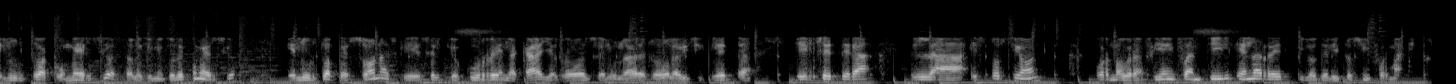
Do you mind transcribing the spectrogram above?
el hurto a comercio, establecimientos de comercio, el hurto a personas, que es el que ocurre en la calle, el robo del celular, el robo de la bicicleta, etcétera, la extorsión, pornografía infantil en la red y los delitos informáticos.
